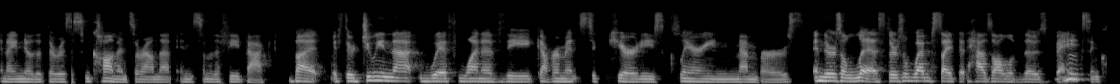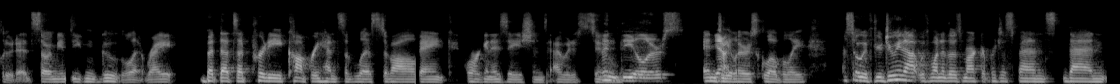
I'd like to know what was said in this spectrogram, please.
And I know that there was some comments around that in some of the feedback. But if they're doing that with one of the government securities clearing members, and there's a list, there's a website that has all of those mm-hmm. banks mm-hmm. included. So, I mean, you can Google it, right? But that's a pretty comprehensive list of all bank organizations, I would assume. And dealers. And yeah. dealers globally. So, if you're doing that with one of those market participants, then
